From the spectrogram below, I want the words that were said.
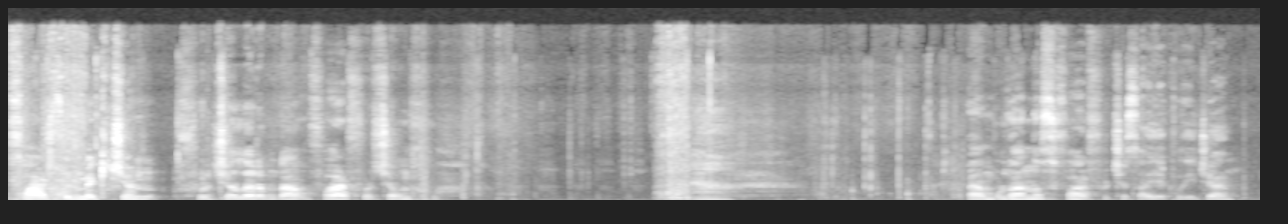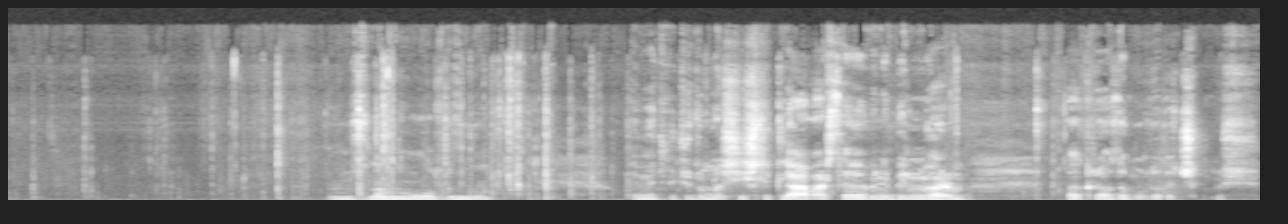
Far sürmek için fırçalarımdan far fırçamı... Ben buradan nasıl far fırçası ayıklayacağım? Omzuna ne oldu mu? Evet vücudumda şişlikler var sebebini bilmiyorum. Bak Razda burada da çıkmış.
